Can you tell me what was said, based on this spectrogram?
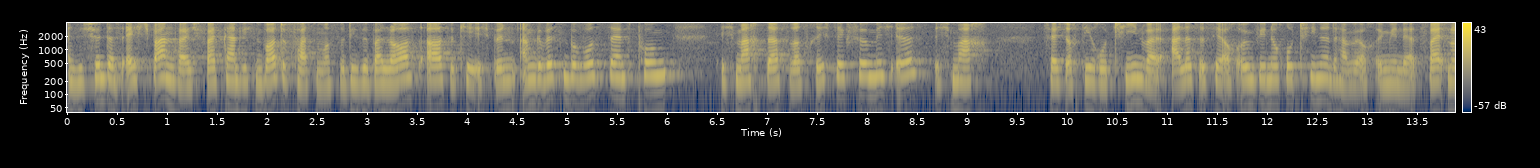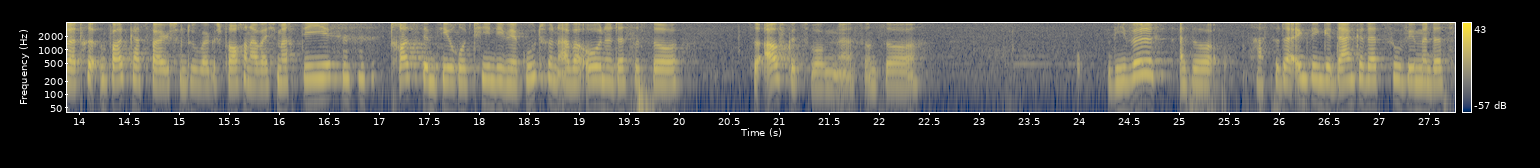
Also ich finde das echt spannend, weil ich weiß gar nicht, wie ich es in Worte fassen muss. So diese Balance aus, okay, ich bin am gewissen Bewusstseinspunkt, ich mache das, was richtig für mich ist, ich mache vielleicht auch die Routine, weil alles ist ja auch irgendwie eine Routine. Da haben wir auch irgendwie in der zweiten oder dritten Podcast-Folge schon drüber gesprochen. Aber ich mache die trotzdem die Routine, die mir gut tun, aber ohne, dass es so, so aufgezwungen ist und so. Wie würdest, also hast du da irgendwie einen Gedanke dazu, wie man das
